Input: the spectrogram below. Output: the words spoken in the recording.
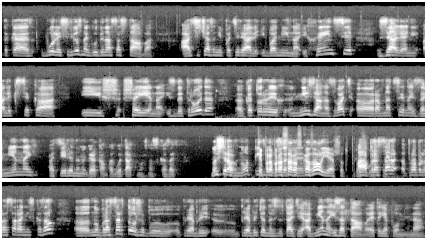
такая, более серьезная глубина состава. А сейчас они потеряли и Банина, и Хейнси. Взяли они Алексяка и Шаена из Детройда, э, которых нельзя назвать э, равноценной заменой потерянным игрокам, как бы так можно сказать. Но все равно Ты про Бросара сохраняет- сказал, я что-то А, прослушал. Бросар, про Бросара не сказал, э, но Бросар тоже был приобре- приобретен в результате обмена из Оттавы, это я помню, да.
